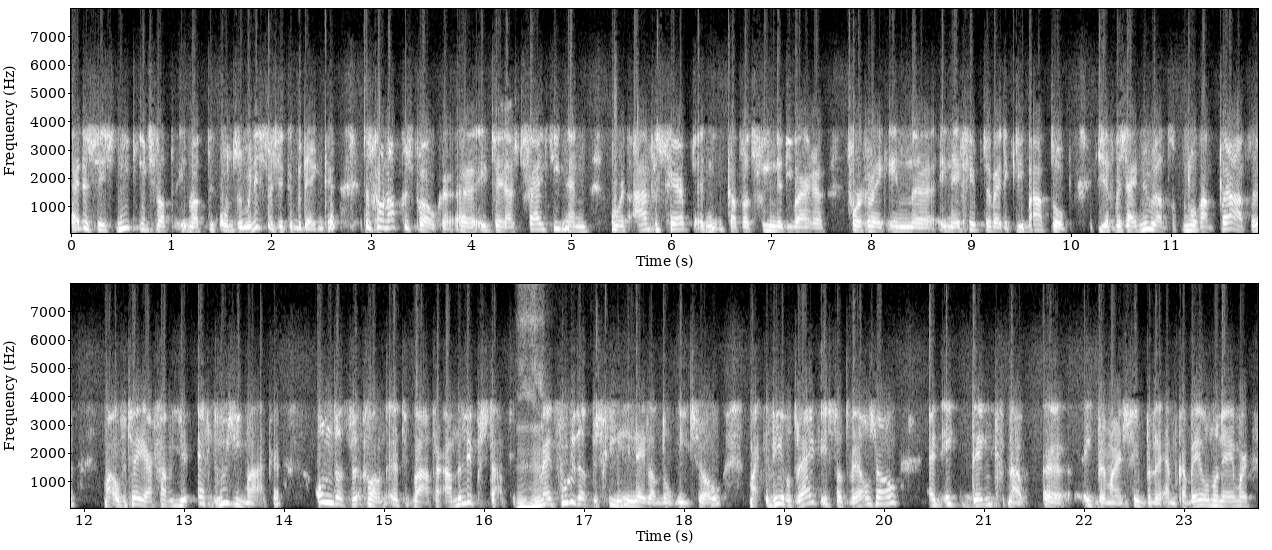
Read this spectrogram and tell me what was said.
He, dus het is niet iets wat, wat onze minister zit te bedenken. Dat is gewoon afgesproken uh, in 2015 en wordt aangescherpt. En ik had wat vrienden die waren vorige week in, uh, in Egypte bij de klimaattop. Die zeggen, we zijn nu aan, nog aan het praten, maar over twee jaar gaan we hier echt ruzie maken omdat we gewoon het water aan de lippen staat. Mhm. Wij voelen dat misschien in Nederland nog niet zo. Maar wereldwijd is dat wel zo. En ik denk, nou, uh, ik ben maar een simpele MKB-ondernemer.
